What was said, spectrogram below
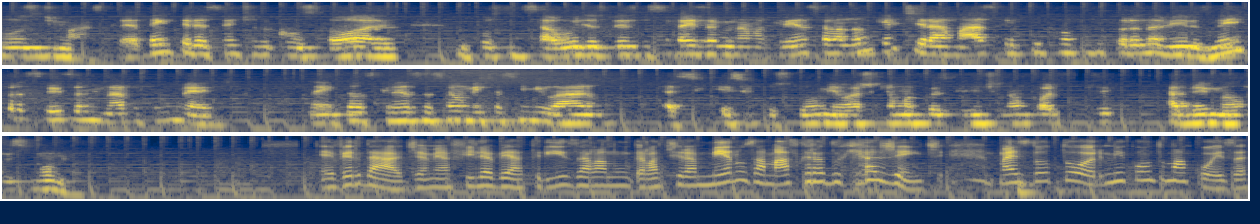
ao uso de máscara. É até interessante no consultório, no posto de saúde, às vezes você vai examinar uma criança, ela não quer tirar a máscara por conta do coronavírus, nem para ser examinada pelo médico. Né? Então as crianças realmente assimilaram esse, esse costume, eu acho que é uma coisa que a gente não pode abrir mão nesse momento. É verdade. A minha filha Beatriz, ela, não, ela tira menos a máscara do que a gente. Mas, doutor, me conta uma coisa.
